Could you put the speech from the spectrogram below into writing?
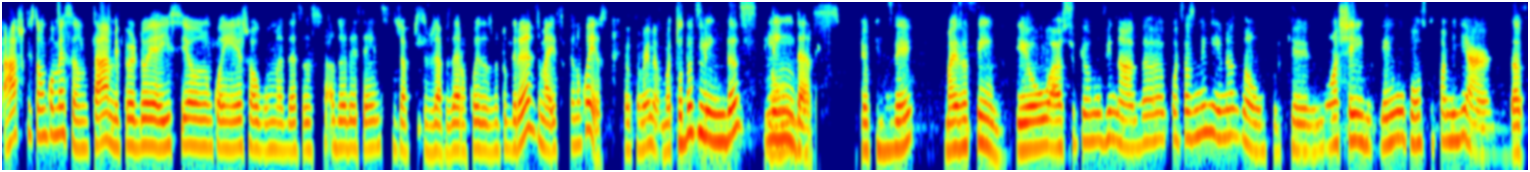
acho que estão começando, tá? Me perdoe aí se eu não conheço alguma dessas adolescentes, já, já fizeram coisas muito grandes, mas eu não conheço. Eu também não, mas todas lindas. Lindas. Não, eu quis dizer mas assim, eu acho que eu não vi nada com essas meninas, não, porque não achei nenhum rosto familiar das,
